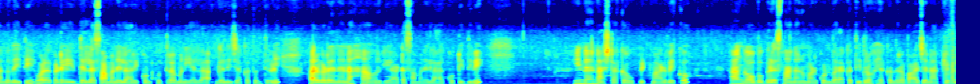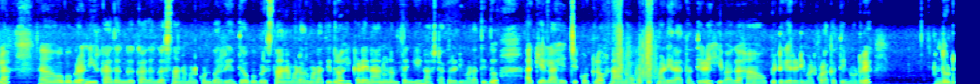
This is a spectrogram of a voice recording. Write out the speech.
ಸಣ್ಣದೈತಿ. ಒಳಗಡೆ ಇದ್ದೆಲ್ಲ ಸಾಮಾನೆಲ್ಲ ಹರಿಕೊಂಡು ಕುಂತ್ರ ಮನೆಯೆಲ್ಲ ಎಲ್ಲ ಗಲೀಜು ಆಕತ್ತಂತೇಳಿ ಹೊರಗಡೆನೇ ಅವ್ರಿಗೆ ಆಟ ಸಾಮಾನೆಲ್ಲ ಹಾಕ್ಕೊಟ್ಟಿದ್ದೀವಿ. ಇನ್ನು ನಾಷ್ಟಕ್ಕೆ ಉಪ್ಪಿಟ್ಟು ಮಾಡಬೇಕು. ಹಂಗೆ ಒಬ್ಬೊಬ್ಬರ ಸ್ನಾನನೂ ಮಾಡ್ಕೊಂಡು ಬರಾಕತ್ತಿದ್ರು. ಯಾಕಂದ್ರೆ ಭಾಳ ಜನ ಹಾಕ್ಯವಲ್ಲ ಒಬ್ಬೊಬ್ಬರ ನೀರು ಕಾದಂಗೆ ಕಾದಂಗೆ ಸ್ನಾನ ಮಾಡ್ಕೊಂಡು ಬರ್ರಿ ಅಂತ ಒಬ್ಬೊಬ್ಬರು ಸ್ನಾನ ಮಾಡೋರು ಮಾಡತ್ತಿದ್ರು ಈ ಕಡೆ ನಾನು ನಮ್ಮ ತಂಗಿ ನಾಷ್ಟಕ್ಕೆ ರೆಡಿ ಮಾಡತ್ತಿದ್ದು ಆಕೆ ಎಲ್ಲ ಹೆಚ್ಚಿ ಕೊಟ್ಲು. ನಾನು ಉಪ್ಪಿಟ್ಟು ಮಾಡಿರಾತಂತೇಳಿ ಇವಾಗ ಉಪ್ಪಿಟ್ಟಿಗೆ ರೆಡಿ ಮಾಡ್ಕೊಳಕತ್ತೀನಿ ನೋಡ್ರಿ. ದೊಡ್ಡ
